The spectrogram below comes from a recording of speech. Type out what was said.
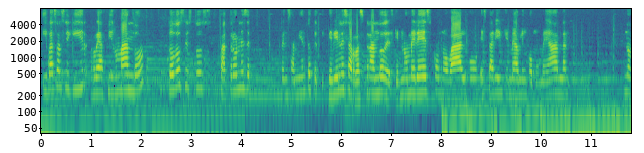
y vas a seguir reafirmando todos estos patrones de pensamiento que, que, vienes arrastrando de que no merezco, no valgo, está bien que me hablen como me hablan. No,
